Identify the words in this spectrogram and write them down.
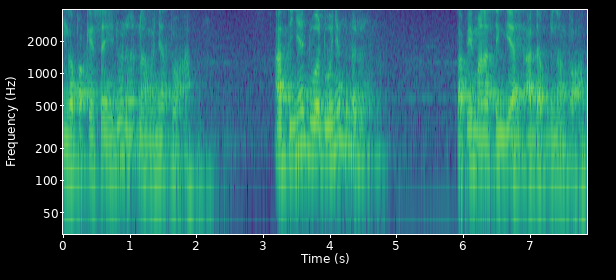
Enggak pakai sayyiduna namanya taat. Artinya dua-duanya benar. Tapi mana tinggian adab dengan taat?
